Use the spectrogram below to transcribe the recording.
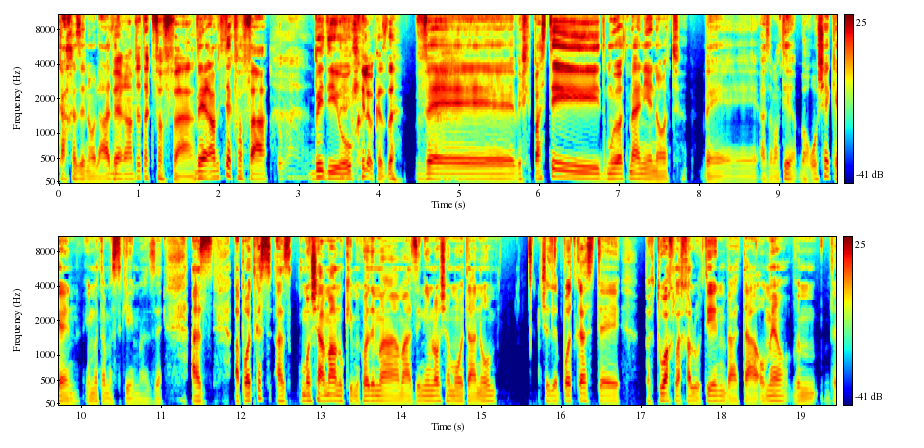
ככה זה נולד. והרמת את הכפפה. והרמתי את הכפפה, בדיוק, כאילו כזה. ו... וחיפשתי דמויות מעניינות, ואז אמרתי, ברור שכן, אם אתה מסכים. אז, אז הפודקאסט, אז כמו שאמרנו, כי מקודם המאזינים לא שמעו אותנו, שזה פודקאסט אה, פתוח לחלוטין, ואתה אומר, ו... ו...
